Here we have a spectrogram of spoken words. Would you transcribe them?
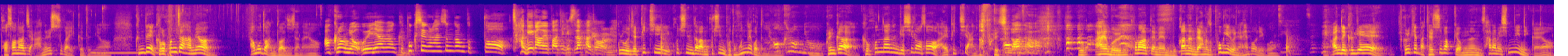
벗어나지 않을 수가 있거든요. 근데 그걸 혼자 하면 아무도 안 도와주잖아요. 아 그럼요. 왜냐하면 음. 그 폭식을 한 순간부터 자괴감에 빠지기 시작하죠. 그리고 이제 PT 코치님 다 가면 코치님 보통 혼내거든요. 어 그럼요. 어, 그러니까 그 혼나는 게 싫어서 아예 PT 안 가버리죠. 어 맞아요. 그리고 아예 뭐 요즘 코로나 때문에 못 가는데 하면서 포기를 그냥 해버리고. 어떻게 알았지? 아 근데 그게 그렇게 될 수밖에 없는 사람의 심리니까요.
